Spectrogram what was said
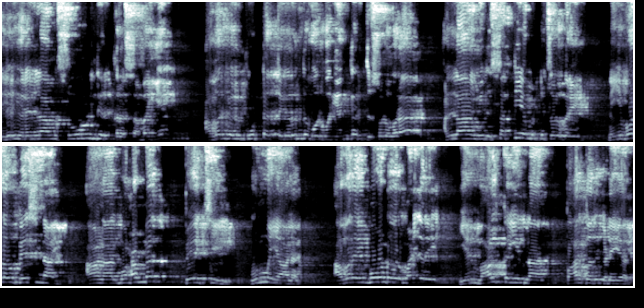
எதிரிகள் எல்லாம் சூழ்ந்திருக்கிற சபையில் அவர்கள் கூட்டத்திலிருந்து ஒருவர் எந்திரித்து சொல்லுகிறார் அல்லாஹ் மீது சத்தியம் விட்டு சொல்கிறேன் நீ இவ்வளவு பேசினாய். ஆனால் முகம்மது பேச்சில் உண்மையாளர். அவரை போன்ற ஒரு மனிதரை என் வாழ்க்கையில் நான் பார்த்தது கிடையாது.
